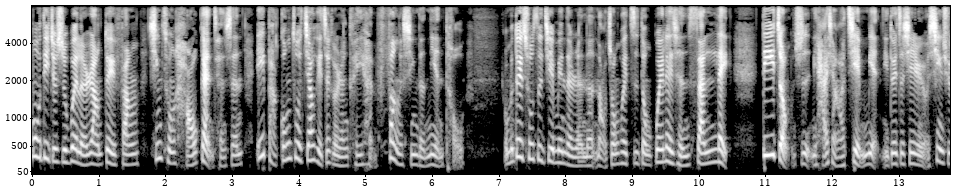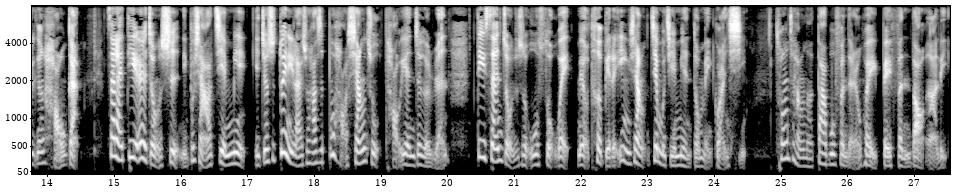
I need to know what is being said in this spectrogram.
目的就是为了让对方心存好感，产生诶，把工作交给这个人可以很放心的念头。我们对初次见面的人呢，脑中会自动归类成三类：第一种是你还想要见面，你对这些人有兴趣跟好感；再来第二种是你不想要见面，也就是对你来说他是不好相处，讨厌这个人；第三种就是无所谓，没有特别的印象，见不见面都没关系。通常呢，大部分的人会被分到哪里？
